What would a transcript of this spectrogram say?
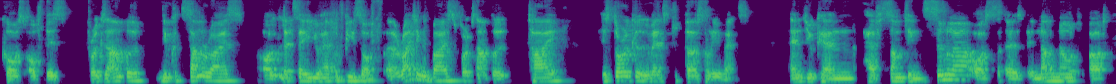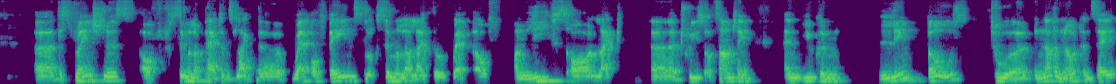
because of this. For example, you could summarize, or let's say you have a piece of uh, writing advice, for example, tie historical events to personal events. And you can have something similar or uh, another note about uh, the strangeness of similar patterns, like the web of veins looks similar like the web of on leaves or like uh, trees or something. And you can link both to uh, another note and say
